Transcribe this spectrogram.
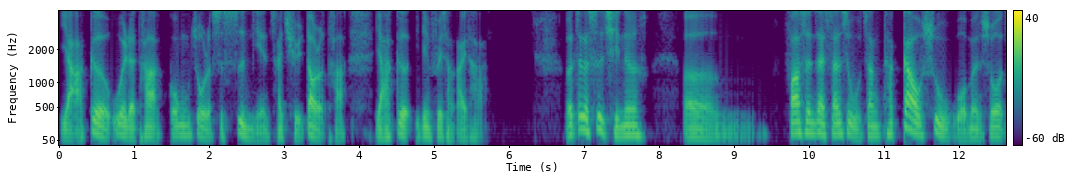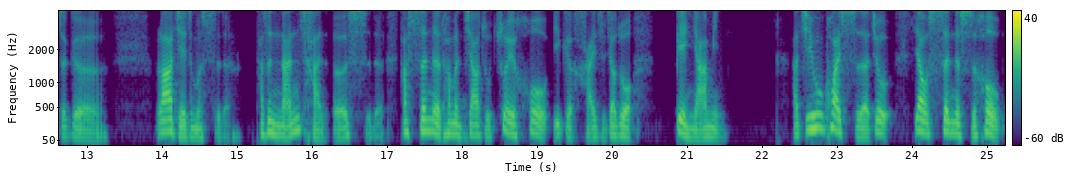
雅各为了他工作了十四年，才娶到了她。雅各一定非常爱她。而这个事情呢，呃，发生在三十五章。他告诉我们说，这个拉杰怎么死的？他是难产而死的。他生了他们家族最后一个孩子，叫做卞雅敏。啊，几乎快死了，就要生的时候，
